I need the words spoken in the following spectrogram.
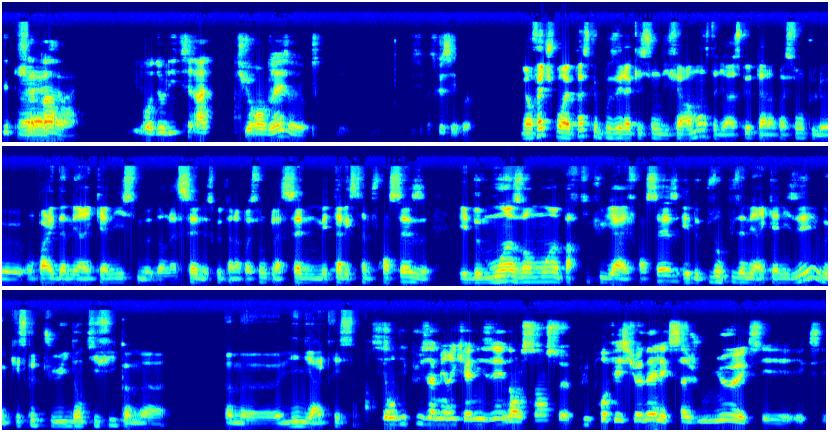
Ouais, pas, livre de littérature anglaise, euh, tu sais pas ce que c'est, quoi. Mais en fait, je pourrais presque poser la question différemment, c'est-à-dire est-ce que tu as l'impression que le, on parlait d'américanisme dans la scène, est-ce que tu as l'impression que la scène métal extrême française est de moins en moins particulière et française et de plus en plus américanisée Qu'est-ce que tu identifies comme euh, comme euh, ligne directrice? Si on dit plus américanisé dans le sens euh, plus professionnel et que ça joue mieux et que c'est, et que c'est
